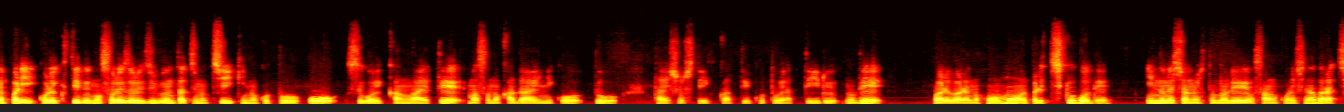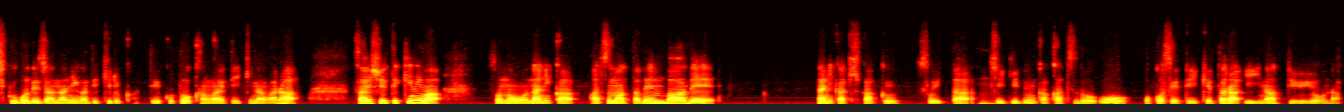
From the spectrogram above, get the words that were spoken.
やっぱりコレクティブもそれぞれ自分たちの地域のことをすごい考えて、まあ、その課題にこうどう対処していくかっていうことをやっているので、我々の方もやっぱり筑後で、インドネシアの人の例を参考にしながら、筑後でじゃあ何ができるかっていうことを考えていきながら、最終的にはその何か集まったメンバーで何か企画、そういった地域文化活動を起こせていけたらいいなっていうような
